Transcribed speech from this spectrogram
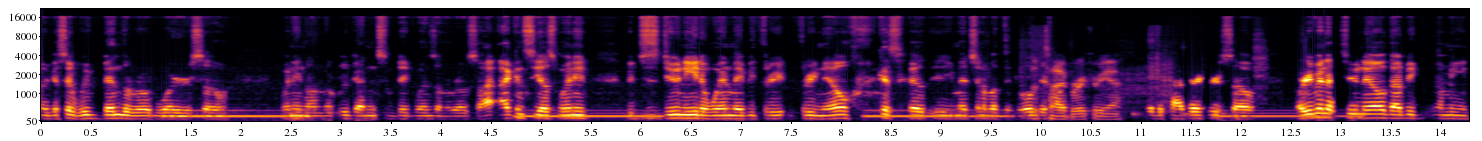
like I said we've been the road warriors, so winning on the we've gotten some big wins on the road, so I, I can see us winning. We just do need a win, maybe three three nil, because mm. uh, you mentioned about the goal The tiebreaker, yeah. the tiebreaker. So, or even a 2 0, that'd be, I mean,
